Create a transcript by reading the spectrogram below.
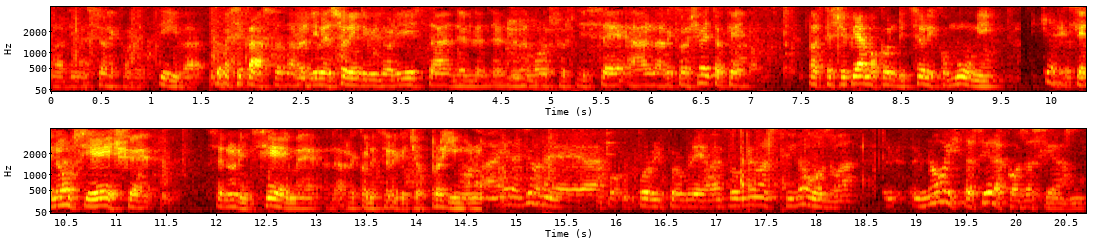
una dimensione collettiva. Come si passa dalla dimensione individualista del, del- del lavoro su di sé al riconoscimento che partecipiamo a condizioni comuni Certo, e che non si esce se non insieme alle condizioni che ci opprimono. Hai ragione a po- porre il problema, è un problema spinoso, ma noi stasera cosa siamo?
